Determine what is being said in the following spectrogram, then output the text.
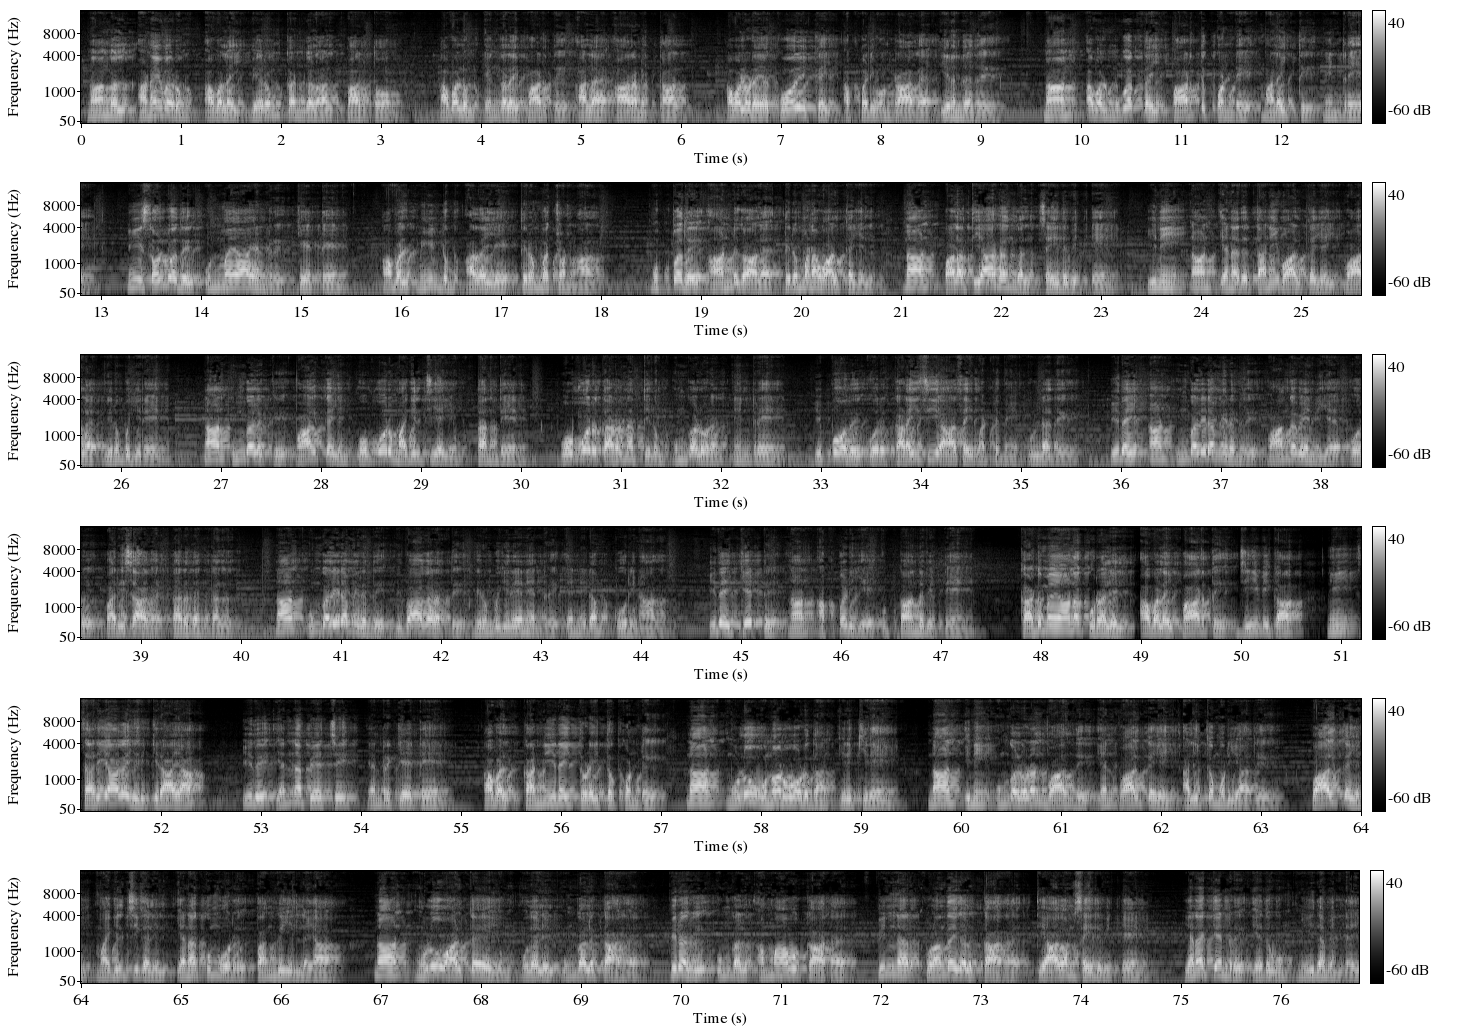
நாங்கள் அனைவரும் அவளை வெறும் கண்களால் பார்த்தோம். அவளும் எங்களை பார்த்து அழ ஆரம்பித்தாள். அவளுடைய கோரிக்கை அப்படி ஒன்றாக இருந்தது. நான் அவள் முகத்தை பார்த்து கொண்டே மலைத்து நின்றேன். நீ சொல்வது உண்மையா என்று கேட்டேன். அவள் மீண்டும் அதையே திரும்பச் சொன்னாள். முப்பது ஆண்டுகால திருமண வாழ்க்கையில் நான் பல தியாகங்கள் செய்துவிட்டேன். இனி நான் எனது தனி வாழ்க்கையை வாழ விரும்புகிறேன். நான் உங்களுக்கு வாழ்க்கையின் ஒவ்வொரு மகிழ்ச்சியையும் தந்தேன். ஒவ்வொரு தருணத்திலும் உங்களுடன் நின்றேன். இப்போது ஒரு கடைசி ஆசை மட்டுமே உள்ளது. இதை நான் உங்களிடமிருந்து வாங்க வேண்டிய ஒரு பரிசாக கருதுங்கள். நான் உங்களிடமிருந்து விவாகரத்து விரும்புகிறேன் என்று என்னிடம் கூறினாள். இதை கேட்டு நான் அப்படியே உட்கார்ந்து விட்டேன். கடுமையான குரலில் அவளை பார்த்து ஜீவிகா நீ சரியாக இருக்கிறாயா? இது என்ன பேச்சு? என்று கேட்டேன். அவள் கண்ணீரை துடைத்துக் கொண்டு நான் முழு உணர்வோடுதான் இருக்கிறேன். நான் இனி உங்களுடன் வாழ்ந்து என் வாழ்க்கையை அழிக்க முடியாது. வாழ்க்கையின் மகிழ்ச்சிகளில் எனக்கும் ஒரு பங்கு இல்லையா? நான் முழு வாழ்க்கையையும் முதலில் உங்களுக்காக பிறகு உங்கள் அம்மாவுக்காக பின்னர் குழந்தைகளுக்காக தியாகம் செய்துவிட்டேன். எனக்கென்று எதுவும் மீதமில்லை.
